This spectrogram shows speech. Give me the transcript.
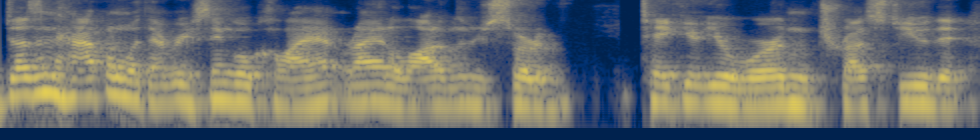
Doesn't happen with every single client, right? A lot of them just sort of take your word and trust you that,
